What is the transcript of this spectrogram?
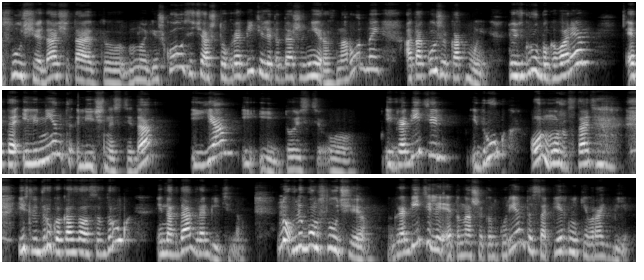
случае, да, считают э, многие школы сейчас, что грабитель это даже не разнородный, а такой же, как мы. То есть, грубо говоря, это элемент личности, да, и я, и инь. То есть и грабитель, и друг, он может стать, если вдруг оказался вдруг, иногда грабителем. Но в любом случае, грабители – это наши конкуренты, соперники, враги.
